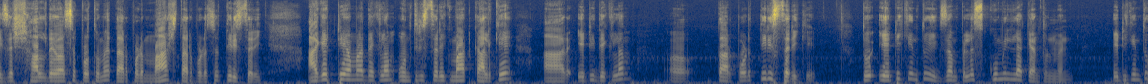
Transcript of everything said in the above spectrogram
এই যে সাল দেওয়া আছে প্রথমে, তারপরে মাস, তারপরে আছে তিরিশ তারিখ। আগেরটি আমরা দেখলাম উনত্রিশ তারিখ মাঠ কালকে, আর এটি দেখলাম তারপরে তিরিশ তারিখে। তো এটি কিন্তু এক্সাম প্যালেস কুমিল্লা ক্যান্টনমেন্ট এটি কিন্তু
